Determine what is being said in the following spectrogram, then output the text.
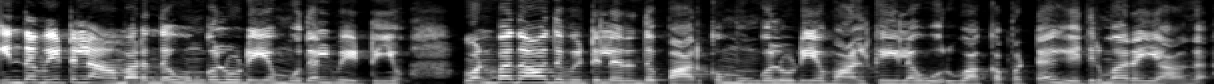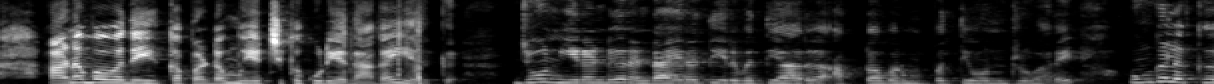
இந்த வீட்டில் அமர்ந்து உங்களுடைய முதல் வீட்டையும் ஒன்பதாவது வீட்டிலிருந்து பார்க்கும் உங்களுடைய வாழ்க்கையில் உருவாக்கப்பட்ட எதிர்மறையாக அனுபவதிக்கப்பட்ட முயற்சிக்கக்கூடியதாக இருக்குது ஜூன் இரண்டு ரெண்டாயிரத்தி இருபத்தி ஆறு அக்டோபர் முப்பத்தி ஒன்று வரை உங்களுக்கு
